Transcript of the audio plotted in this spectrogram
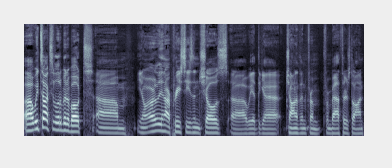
Uh, we talked a little bit about, um, you know, early in our preseason shows, uh, we had the guy Jonathan from from Bathurst on,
